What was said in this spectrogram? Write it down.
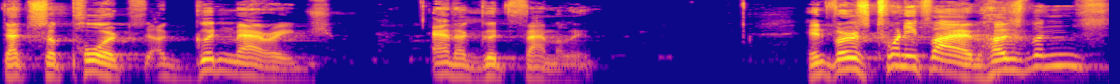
that supports a good marriage and a good family. In verse 25, husbands,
